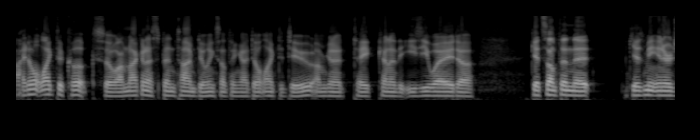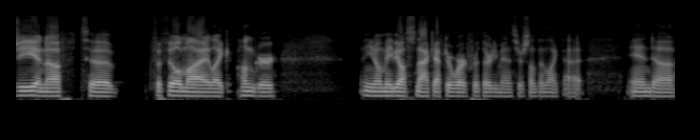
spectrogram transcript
I don't like to cook so I'm not going to spend time doing something I don't like to do. I'm going to take kind of the easy way to get something that gives me energy enough to fulfill my like hunger you know, maybe I'll snack after work for 30 minutes or something like that. And uh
